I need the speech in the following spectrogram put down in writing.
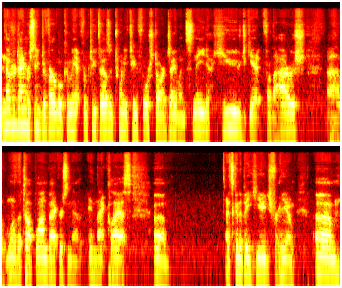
Notre Dame received a verbal commit from 2022 four-star Jaylen Sneed, a huge get for the Irish, uh, one of the top linebackers in that in that class. Um, that's going to be huge for him. Um,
